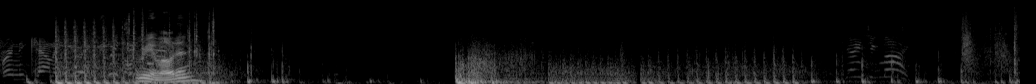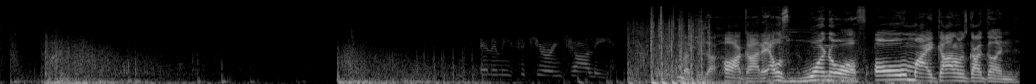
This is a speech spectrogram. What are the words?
Friendly counter UAV. Let me loading. Changing mag. Enemy securing Charlie. I'm about to die. Oh, I got it. I was one off. Oh my god, I almost got gunned.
